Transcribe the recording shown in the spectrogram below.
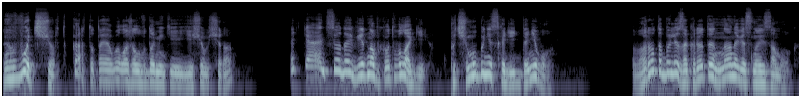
Вот черт, карту-то я выложил в домике еще вчера. Хотя отсюда видно вход в лагерь. Почему бы не сходить до него? Ворота были закрыты на навесной замок.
